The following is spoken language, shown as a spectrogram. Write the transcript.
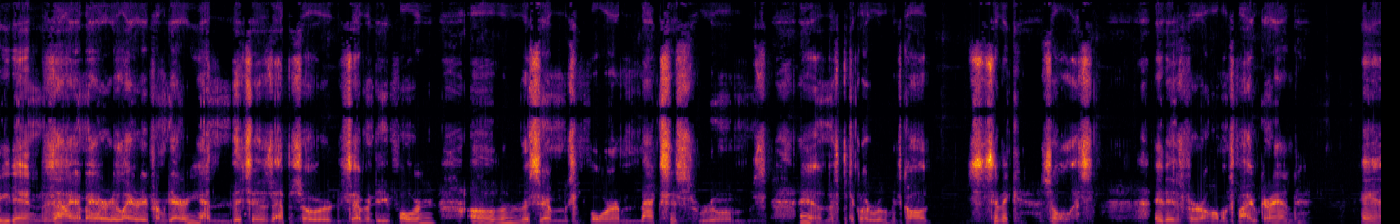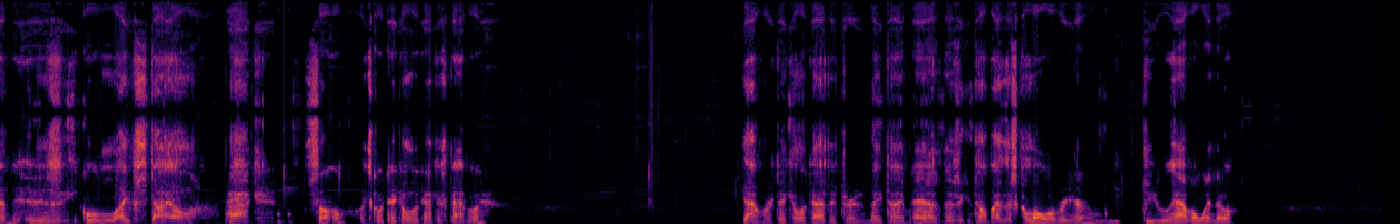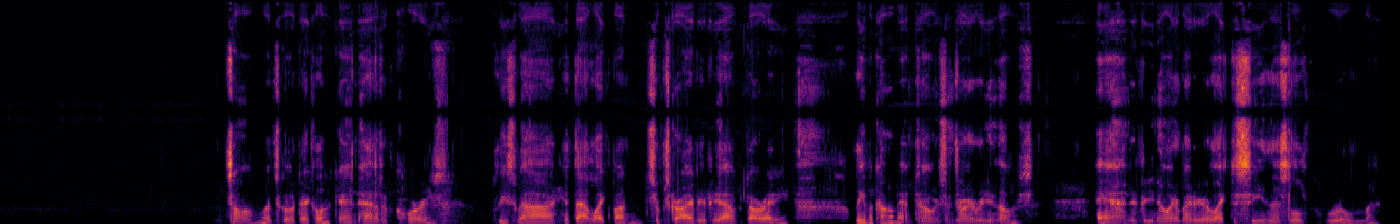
Greetings, I am Hairy Larry from Gary, and this is episode 74 of The Sims 4 Maxis Rooms. And this particular room is called Civic Solace. It is for almost five grand, and it is Eco Lifestyle Pack. So, let's go take a look at this bad boy. Yeah, we're taking a look at it during the nighttime. And as you can tell by this glow over here, we do have a window. So let's go take a look. And as of course, please uh, hit that like button, subscribe if you haven't already, leave a comment. I always enjoy reading those. And if you know anybody who would like to see this little room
